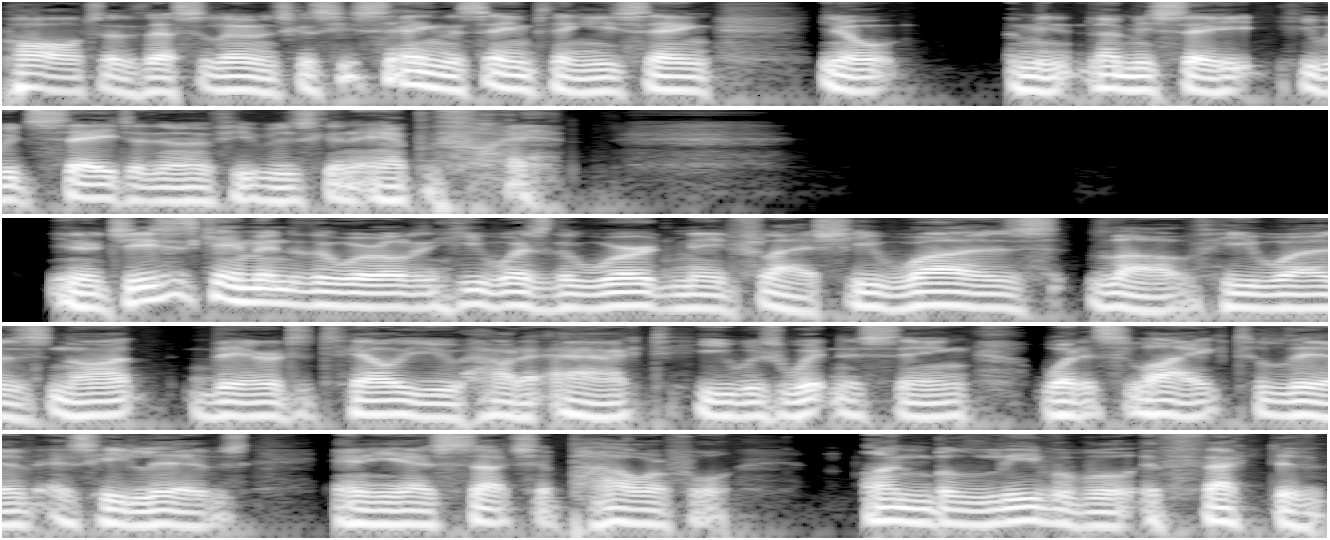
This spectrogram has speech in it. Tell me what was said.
Paul to the Thessalonians because he's saying the same thing. He's saying, you know, I mean, let me say, he would say to them if he was going to amplify it. You know, Jesus came into the world and he was the Word made flesh. He was love. He was not there to tell you how to act. He was witnessing what it's like to live as he lives. And he has such a powerful, unbelievable, effective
